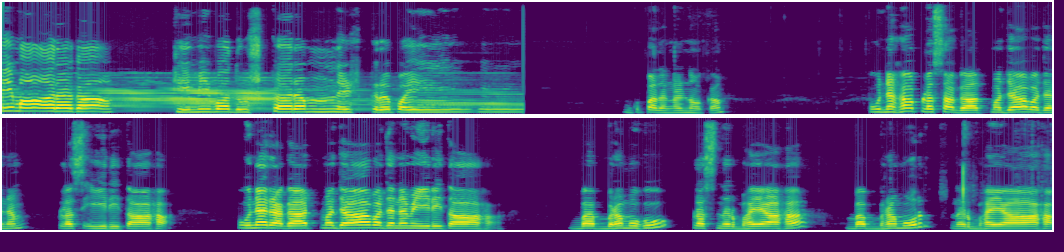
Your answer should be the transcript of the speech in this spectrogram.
വിമാരക കിമിവ ദുഷ്കരം നിഷ്കൃപൈ നമുക്ക് പദങ്ങൾ നോക്കാം. പുനഃ പ്ലസ് അഗാത്മജാവചനം പ്ലസ് ഈരിതാഹ പുനരഗാത്മജാവചനമീരിതാഹ ബഭ്രമുഹു പ്ലസ് നിർഭയാഹ ബഭ്രമുർ നിർഭയാഹ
